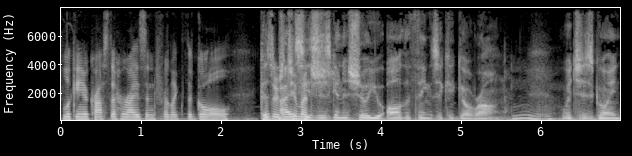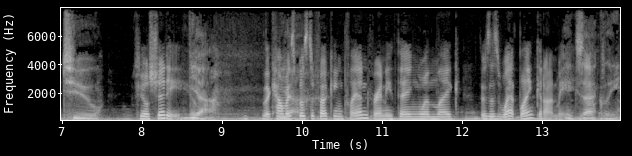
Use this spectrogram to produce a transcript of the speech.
looking across the horizon for like the goal. Because there's Pisces too much. is going to show you all the things that could go wrong, Mm, which is going to, feel shitty. yeah, Like, how am I supposed to fucking plan for anything when like there's this wet blanket on me? exactly.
